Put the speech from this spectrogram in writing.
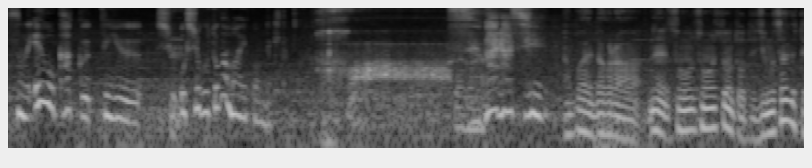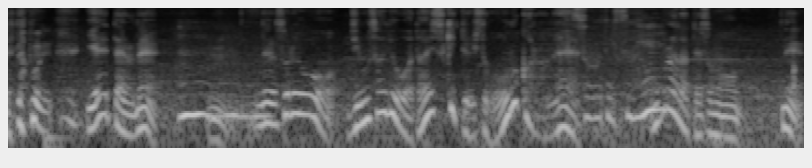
その絵を描くっていうしお仕事が舞い込んできた。はあ。素晴らしい。やっぱりだからねそのその人にとって事務作業って多分嫌やったよね、ううんん、でそれを事務作業が大好きっていう人がおるからね。そうですね。僕らだってそのね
